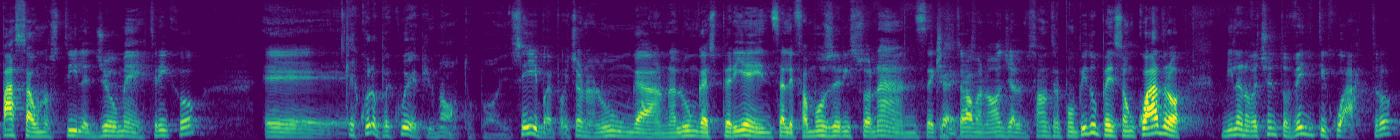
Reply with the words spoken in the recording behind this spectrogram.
passa a uno stile geometrico. e- Che è quello per cui è più noto. Sì, poi, poi c'è una lunga, una lunga esperienza, le famose risonanze che si Certo. trovano oggi al Centre Pompidou. Pensa a un quadro 1924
